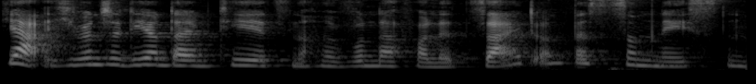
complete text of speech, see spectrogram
Ja, ich wünsche dir und deinem Tier jetzt noch eine wundervolle Zeit und bis zum nächsten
